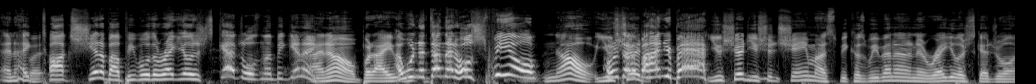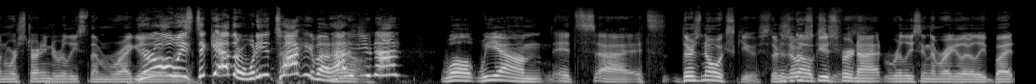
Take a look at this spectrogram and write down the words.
And I but- talk shit about people with irregular schedules in the beginning. I know, but I. I wouldn't have done that whole spiel. No, I you would have done it should. behind your back. You should. You should shame us because we've been on an irregular schedule and we're starting to release them regularly. You're always together. What are you talking about? How did you not? Well, we um, it's uh, it's there's no excuse. There's, There's no, no excuse, for not releasing them regularly. But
